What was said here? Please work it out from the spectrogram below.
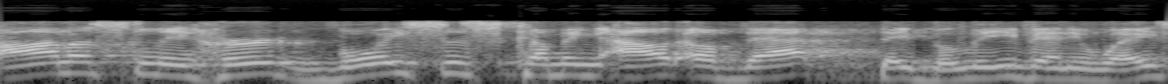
honestly heard voices coming out of that, they believe, anyways.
